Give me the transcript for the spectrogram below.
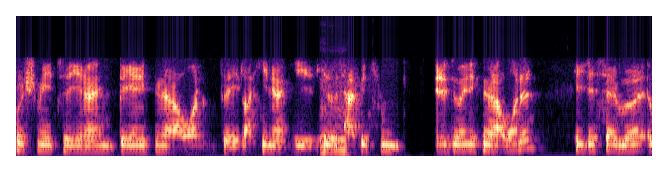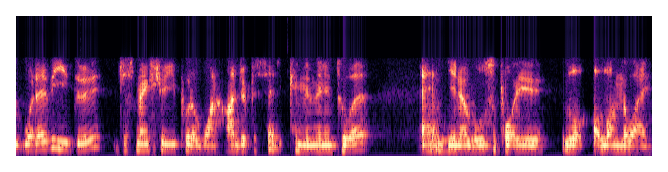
pushed me to you know be anything that I wanted to be. Like you know, he, he was mm-hmm. happy for me to do anything that I wanted. He just said, whatever you do, just make sure you put a 100% commitment into it, and you know we'll support you along the way.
